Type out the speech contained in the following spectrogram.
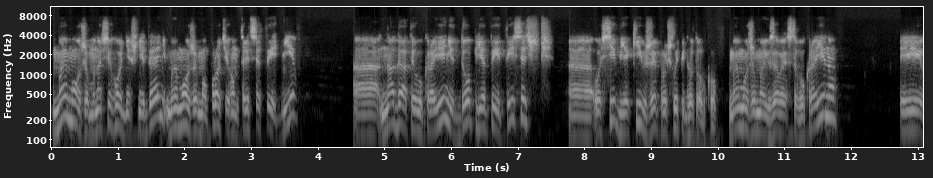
ми можемо на сьогоднішній день. Ми можемо протягом 30 днів е, надати Україні до 5 тисяч е, осіб, які вже пройшли підготовку. Ми можемо їх завести в Україну. І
